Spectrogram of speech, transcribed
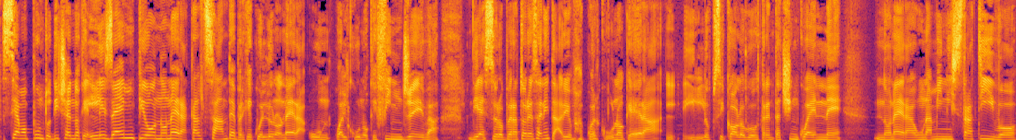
stiamo appunto dicendo che l'esempio non era calzante perché quello non era un, qualcuno che fingeva di essere operatore sanitario, ma qualcuno che era lo psicologo 35enne, non era un amministrativo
